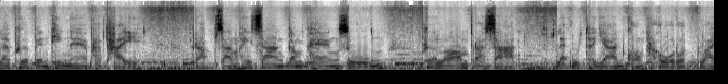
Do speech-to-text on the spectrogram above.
และเพื่อเป็นที่แน่พระไทย รับสั่งให้สร้างกำแพงสูง เพื่อล้อมปราสาทและอุทยานของพระโอรสไว้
